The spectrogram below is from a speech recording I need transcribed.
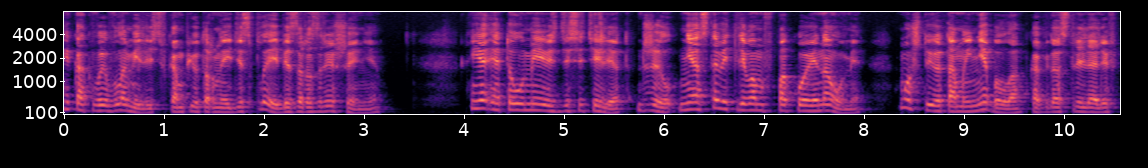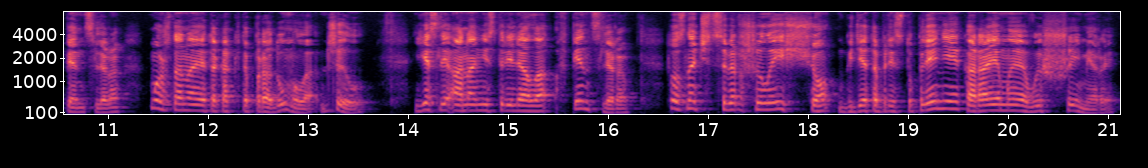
и как вы вломились в компьютерные дисплеи без разрешения. Я это умею с десяти лет. Джилл, не оставить ли вам в покое Наоми? Может, ее там и не было, когда стреляли в Пенцлера. Может, она это как-то продумала. Джилл, если она не стреляла в Пенцлера, то значит совершила еще где-то преступление, караемое высшей меры.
